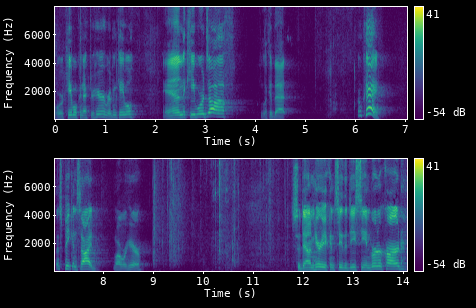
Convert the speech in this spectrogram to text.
or cable connector here, ribbon cable. And the keyboard's off. Look at that. Okay, let's peek inside while we're here. So down here you can see the DC inverter card.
